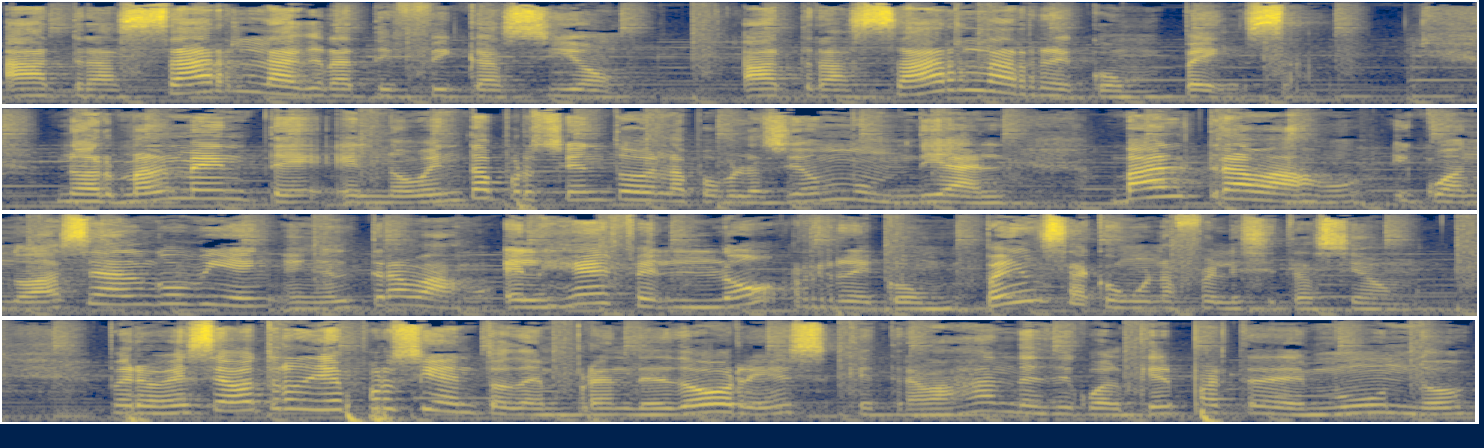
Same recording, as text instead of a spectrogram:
atrasar la gratificación, atrasar la recompensa. Normalmente el 90% de la población mundial va al trabajo y cuando hace algo bien en el trabajo, el jefe lo recompensa con una felicitación. Pero ese otro 10% de emprendedores que trabajan desde cualquier parte del mundo,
